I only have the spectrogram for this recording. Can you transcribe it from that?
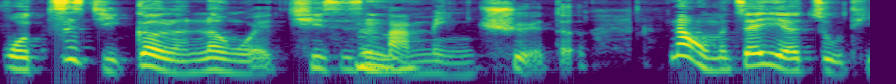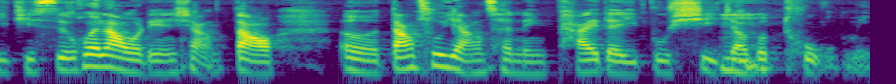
我自己个人认为其实是蛮明确的。那我们这一的主题其实会让我联想到，呃，当初杨丞琳拍的一部戏叫做《土迷》。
